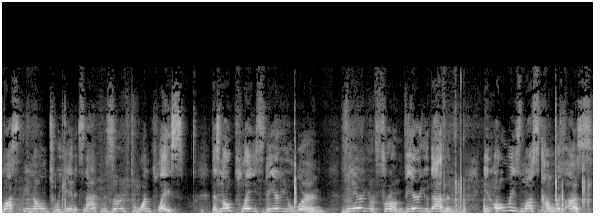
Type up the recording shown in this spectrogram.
must be known to a yid. It's not reserved to one place. There's no place there you learn, there you're frum, there you daven. It always must come with us.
